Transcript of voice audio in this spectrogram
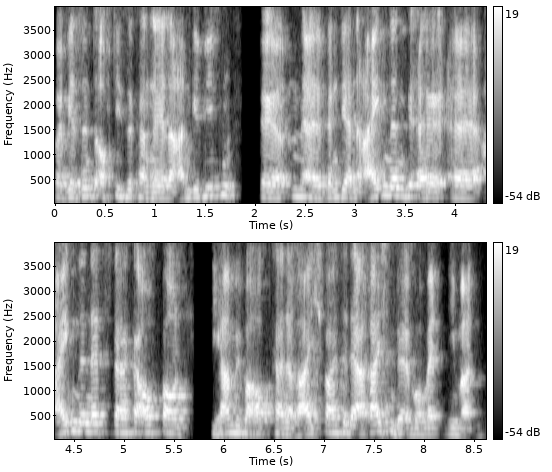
weil wir sind auf diese Kanäle angewiesen. Äh, wenn wir eigenen, äh, äh, eigene Netzwerke aufbauen, die haben überhaupt keine Reichweite, da erreichen wir im Moment niemanden.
